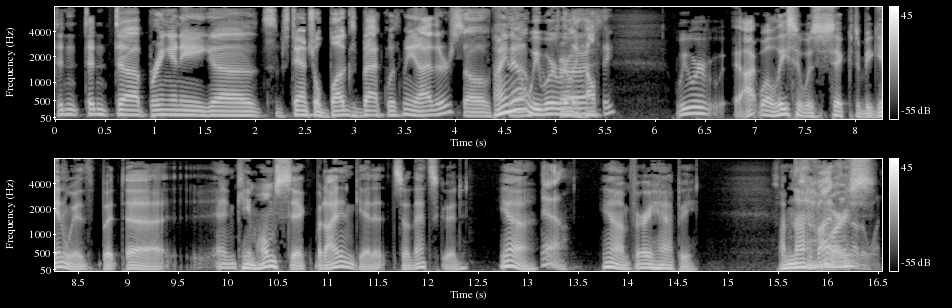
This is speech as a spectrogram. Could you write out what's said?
Didn't didn't uh, bring any uh, substantial bugs back with me either. So I you know, we were, fairly uh, healthy. We were I, well, Lisa was sick to begin with, but uh and came home sick, but I didn't get it, so that's good. Yeah. Yeah, Yeah, I'm very happy. I'm not a survived horse. another one.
